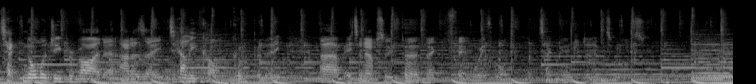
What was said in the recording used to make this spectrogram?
technology provider and as a telecom company, um, it's an absolute perfect fit with what Tech Mahindra does.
